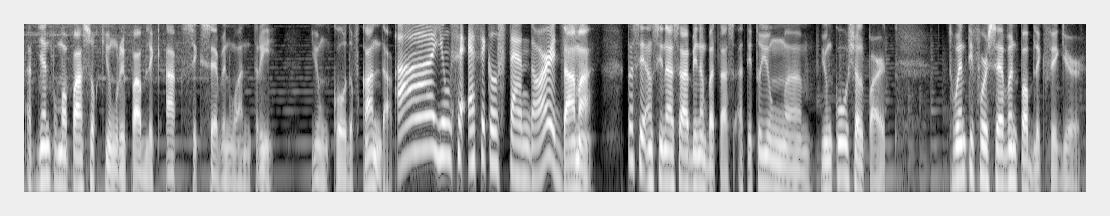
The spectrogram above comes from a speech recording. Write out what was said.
At yan pumapasok yung Republic Act 6713, yung Code of Conduct. Ah, yung sa ethical standards. Tama. Kasi ang sinasabi ng batas, at ito yung, um, yung crucial part, 24-7 public figure.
